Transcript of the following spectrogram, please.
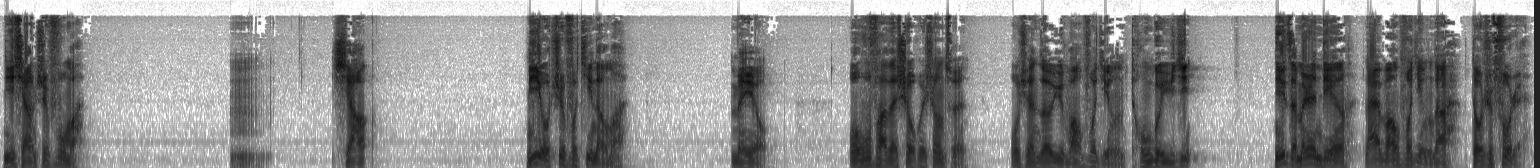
你想致富吗？嗯，想。你有致富技能吗？没有，我无法在社会生存，我选择与王府井同归于尽。你怎么认定来王府井的都是富人？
